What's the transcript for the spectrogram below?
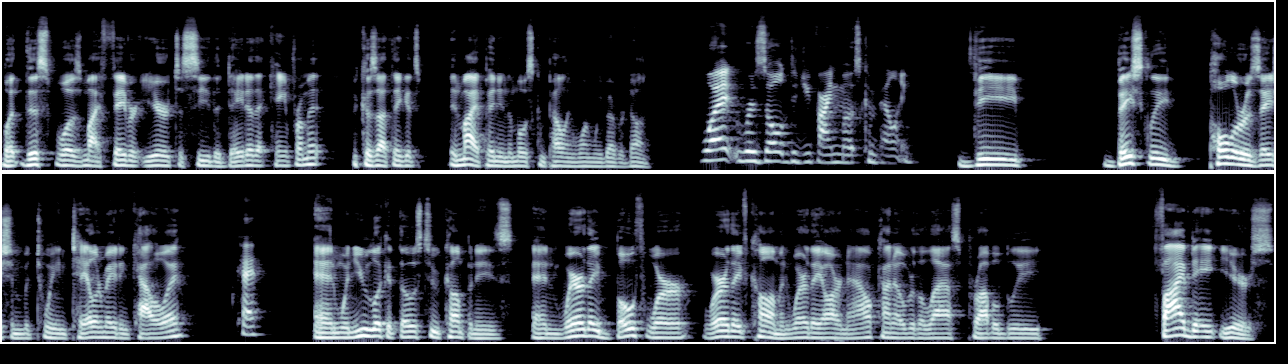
but this was my favorite year to see the data that came from it because I think it's, in my opinion, the most compelling one we've ever done. What result did you find most compelling? The basically polarization between TaylorMade and Callaway. Okay. And when you look at those two companies and where they both were, where they've come and where they are now, kind of over the last probably five to eight years,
